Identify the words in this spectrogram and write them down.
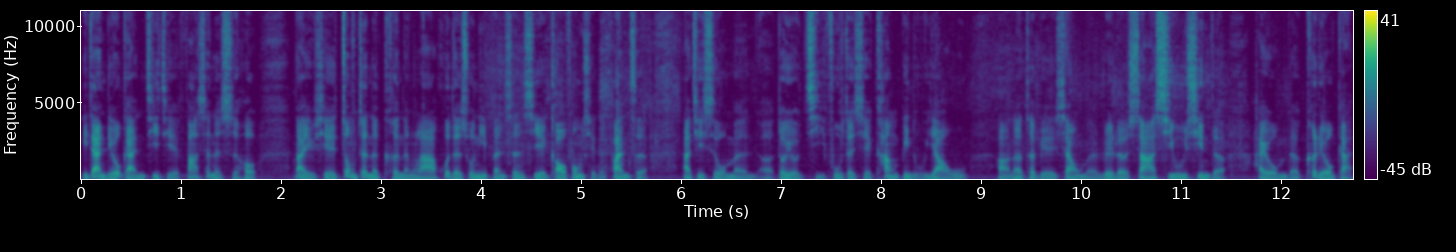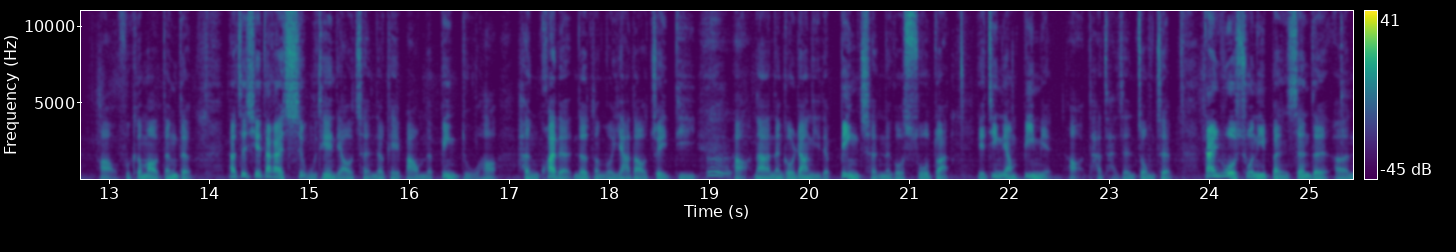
一旦流感季节发生的时候，那有些重症的可能啦，或者说你本身是一个高风险的患者，那其实我们呃都有给付这些抗病毒药物。啊，那特别像我们瑞乐沙吸入性的，还有我们的克流感、啊福克茂等等，那这些大概吃五天疗程都可以把我们的病毒哈、啊、很快的都能够压到最低。嗯，好，那能够让你的病程能够缩短，也尽量避免啊它产生重症。但如果说你本身的呃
